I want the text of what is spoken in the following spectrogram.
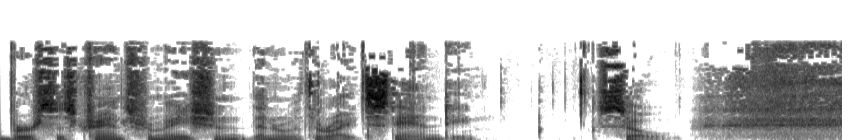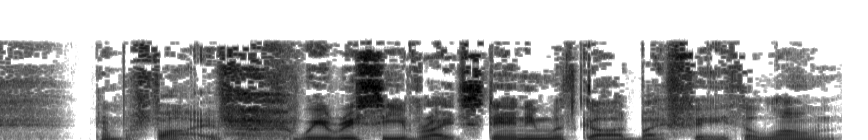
versus transformation then with the right standing. So, number five, we receive right standing with God by faith alone.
